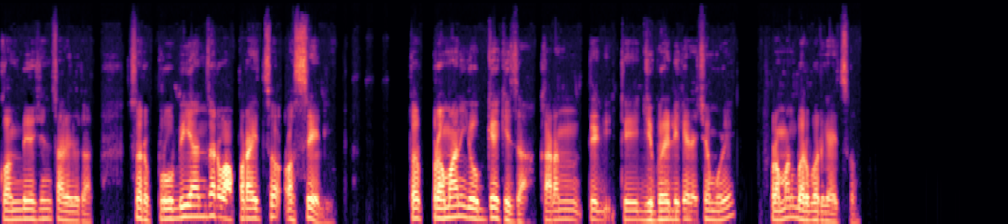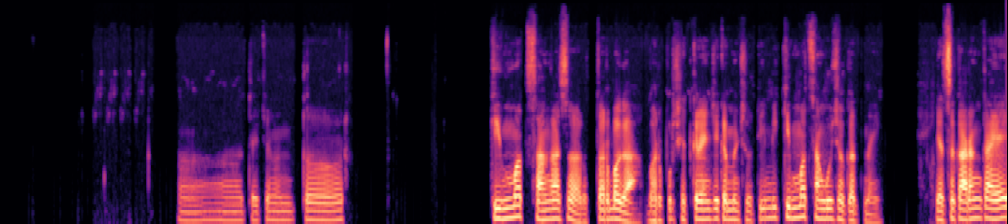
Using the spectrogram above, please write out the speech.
कॉम्बिनेशन चालेल का? सर प्रोबियान जर वापरायचं असेल तर प्रमाण योग्य घ्या कारण ते ते जिब्रेलिक आहे त्याच्यामुळे प्रमाण बरोबर घ्यायचं. त्याच्यानंतर किंमत सांगा सर. तर बघा भरपूर शेतकऱ्यांची कमेंट्स होती. मी किंमत सांगू शकत नाही. याचं कारण काय आहे?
